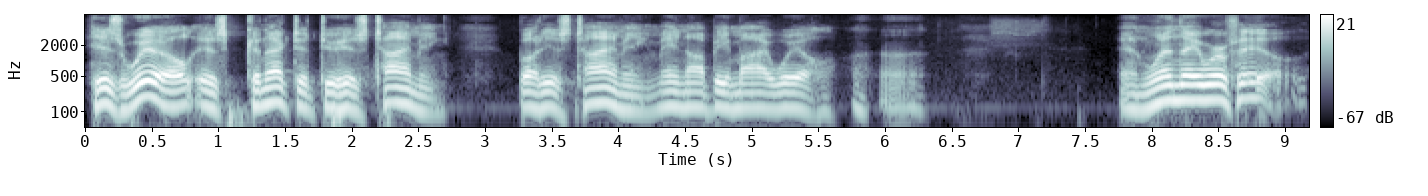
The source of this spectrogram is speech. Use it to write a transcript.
His will is connected to His timing, but His timing may not be my will. And when they were filled,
